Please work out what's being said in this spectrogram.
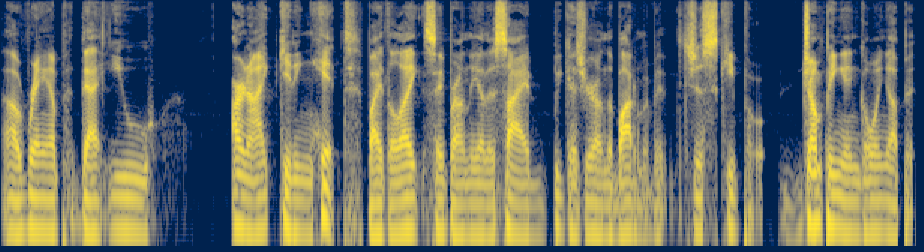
uh, ramp that you are not getting hit by the lightsaber on the other side because you're on the bottom of it. Just keep jumping and going up it.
